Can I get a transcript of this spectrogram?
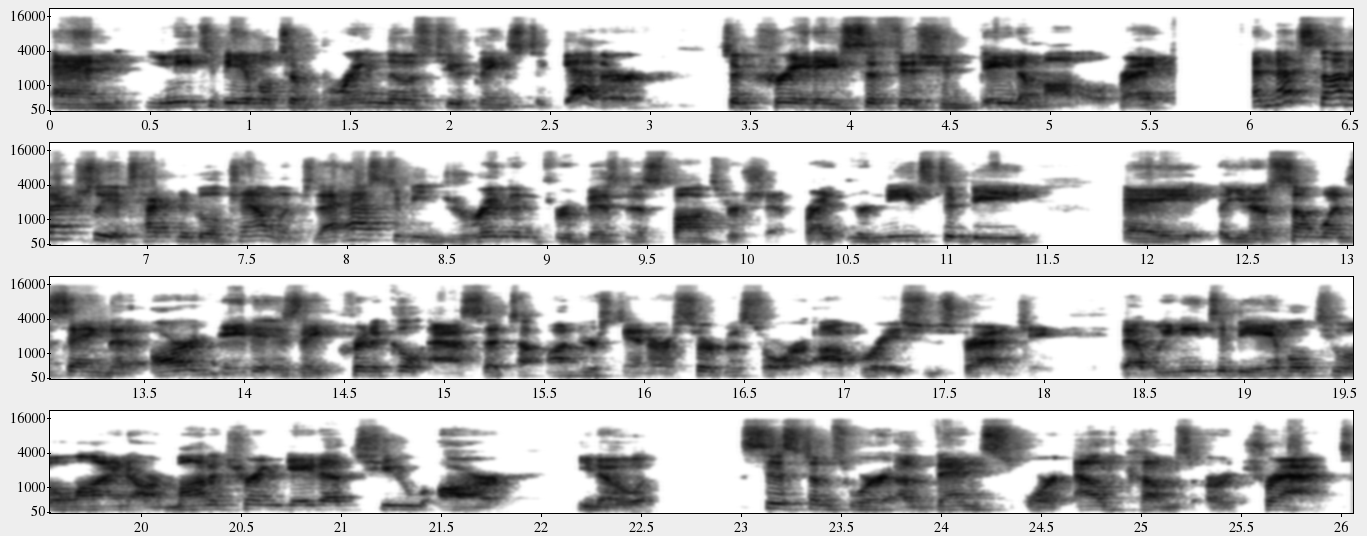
And you need to be able to bring those two things together to create a sufficient data model, right? And that's not actually a technical challenge. That has to be driven through business sponsorship, right? There needs to be a, you know, someone saying that our data is a critical asset to understand our service or our operation strategy. That we need to be able to align our monitoring data to our, you know, systems where events or outcomes are tracked.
